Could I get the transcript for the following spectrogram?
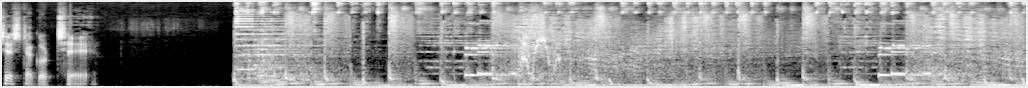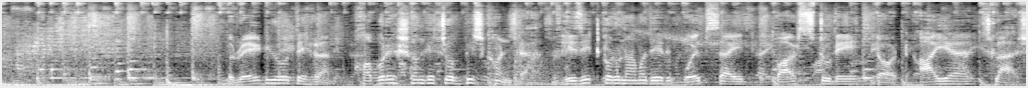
চেষ্টা করছে। রেডিও তেহরান, খবরের সঙ্গে চব্বিশ ঘণ্টা। ভিজিট করুন আমাদের website Pars today dot IR slash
